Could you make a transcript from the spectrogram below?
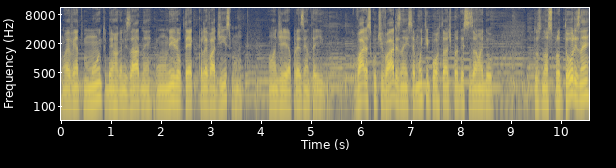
Um evento muito bem organizado, né? Um nível técnico elevadíssimo, né? Onde apresenta aí várias cultivares, né? Isso é muito importante para a decisão aí do, dos nossos produtores, né?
